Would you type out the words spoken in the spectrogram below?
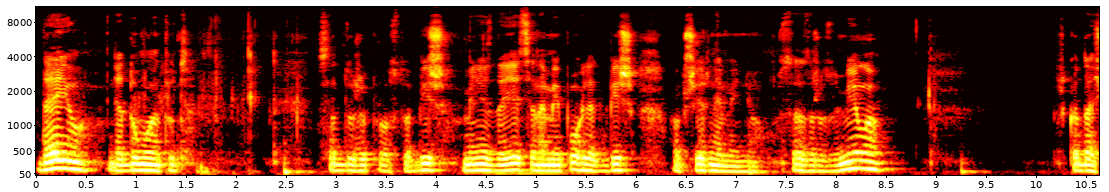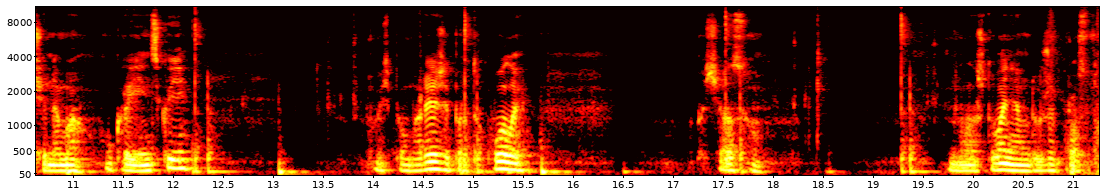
дею, я думаю, тут все дуже просто. Більш, мені здається, на мій погляд, більш обширне меню. Все зрозуміло. Шкода, що нема української. Ось по мережі, протоколи. По часу. Налаштування дуже просто.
